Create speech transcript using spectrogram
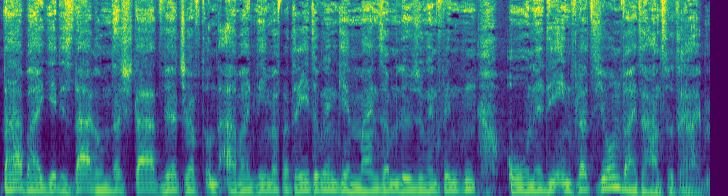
Dabei geht es darum, dass Staat, Wirtschaft und Arbeitnehmervertretungen gemeinsam Lösungen finden, ohne die Inflation weiter anzutreiben.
